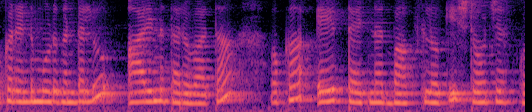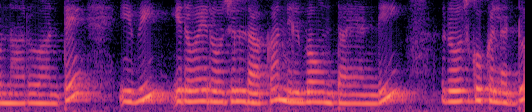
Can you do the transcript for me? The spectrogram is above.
ఒక రెండు మూడు గంటలు ఆరిన తర్వాత ఒక ఎయిర్ టైట్నర్ బాక్స్లోకి స్టోర్ చేసుకున్నారు అంటే ఇవి ఇరవై రోజుల దాకా నిల్వ ఉంటాయండి. రోజుకొక లడ్డు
